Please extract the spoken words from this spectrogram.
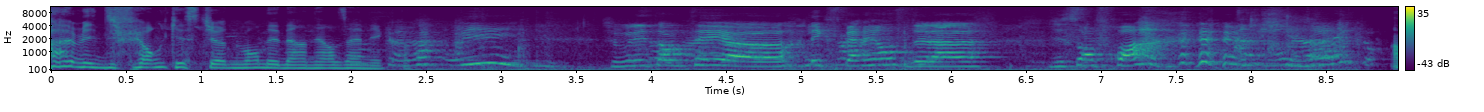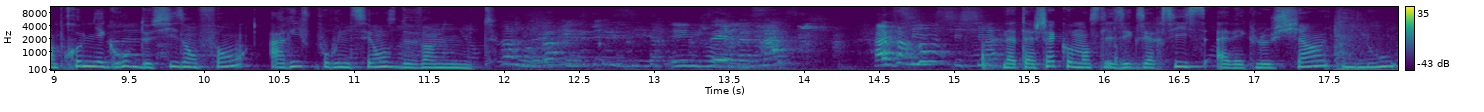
à mes différents questionnements des dernières années. oui, je voulais tenter euh, l'expérience de la du sang-froid. Un premier groupe de six enfants arrive pour une séance de 20 minutes. Ah, Natacha commence les exercices avec le chien, Ilou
